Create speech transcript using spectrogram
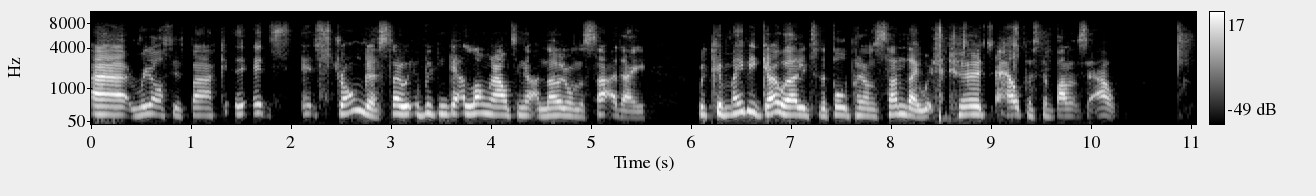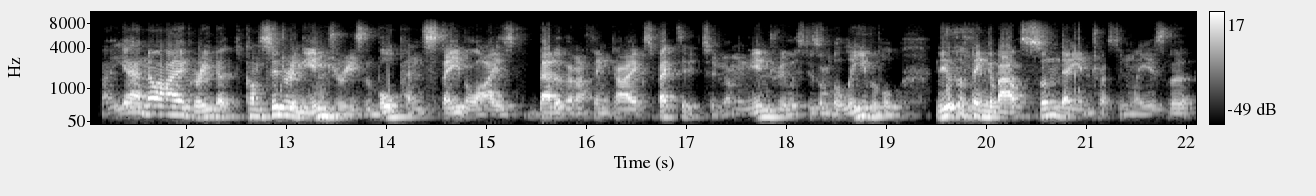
Uh, Rios is back. It, it's it's stronger. So if we can get a long outing at Anola on the Saturday, we could maybe go early to the bullpen on Sunday, which could help us and balance it out. Uh, yeah, no, I agree that considering the injuries, the bullpen stabilized better than I think I expected it to. I mean, the injury list is unbelievable. The other thing about Sunday, interestingly, is that,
